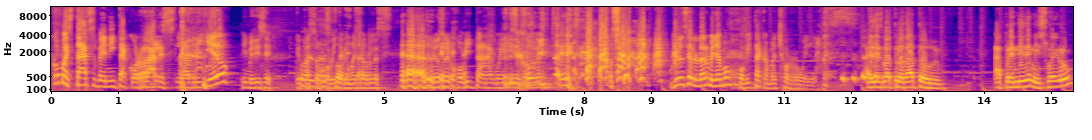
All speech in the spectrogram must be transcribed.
¿cómo estás, Benita Corrales, ladrillero? Y me dice, ¿qué ¿Cómo pasó, estás, Jovita, Jovita? Camacho Ruelas? Yo soy Jovita, güey. Es jovita. O sea, yo en celular me llamo Jovita Camacho Ruelas. Ahí les va otro dato. güey. Aprendí de mi suegro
